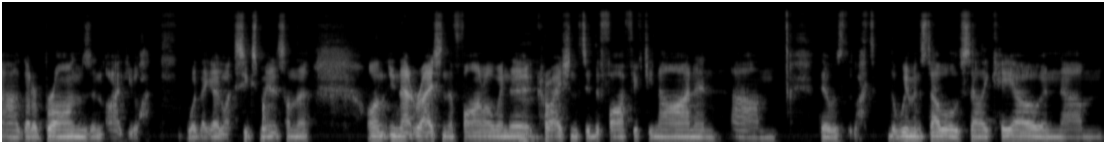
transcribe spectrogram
uh, got a bronze and like what they go like six minutes on the on in that race in the final when the mm. Croatians did the 559 and um, there was like the women's double of Sally Kehoe and um,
